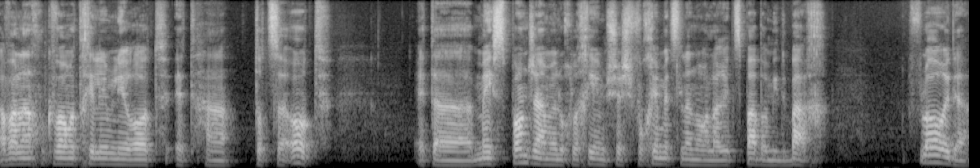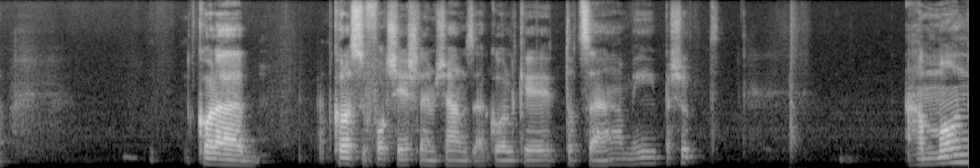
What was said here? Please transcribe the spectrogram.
אבל אנחנו כבר מתחילים לראות את התוצאות, את המי ספונג'ה המלוכלכים ששפוכים אצלנו על הרצפה במטבח. פלורידה. כל, ה... כל הסופות שיש להם שם זה הכל כתוצאה מפשוט המון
